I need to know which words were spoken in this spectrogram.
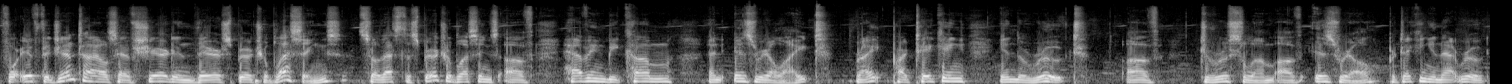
For if the Gentiles have shared in their spiritual blessings, so that's the spiritual blessings of having become an Israelite, right? Partaking in the root of Jerusalem, of Israel, partaking in that root,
